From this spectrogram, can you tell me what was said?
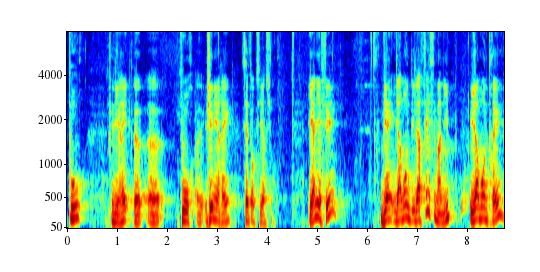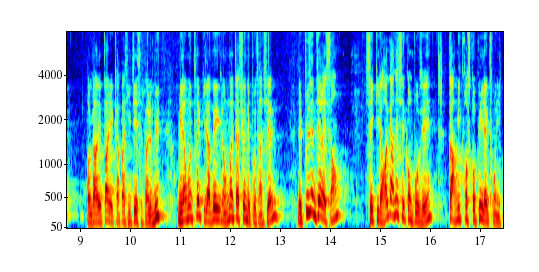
pour, je dirais, euh, euh, pour générer cette oxydation. Et en effet, bien, il, a, fait ces manips, il a montré, regardez pas les capacités, ce n'est pas le but, mais il a montré qu'il avait une augmentation du potentiel. Mais le plus intéressant, c'est qu'il a regardé ces composés par microscopie électronique.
